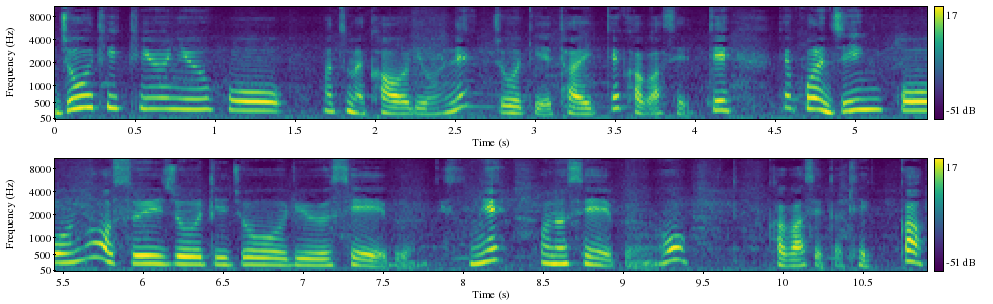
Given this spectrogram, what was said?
蒸気吸入法、まあ、つまり香りをね蒸気で炊いて嗅がせてでこれ人工の水蒸気蒸留成分ですねこの成分を嗅がせた結果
